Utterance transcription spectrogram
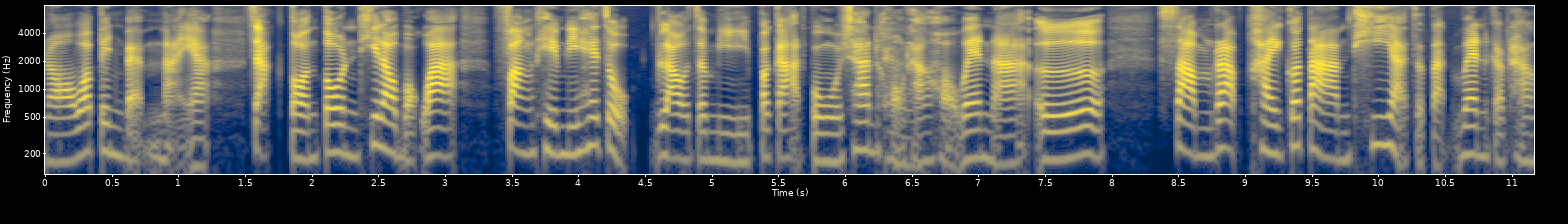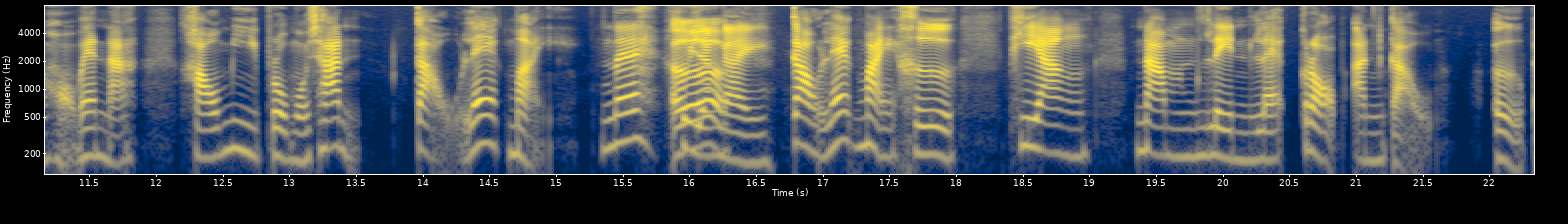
เนาะว่าเป็นแบบไหนอะจากตอนต้นที่เราบอกว่าฟังเทปนี้ให้จบเราจะมีประกาศโปรโมชั่นของทางหอแว่นนะ เออสำหรับใครก็ตามที่อยากจะตัดแว่นกับทางหอแว่นนะเขามีโปรโมชั่นเก่าแลกใหม่ แน่เออคือยังไง เก่าแลกใหม่คือ เพียงนำเลนส์และกรอบอันเก่า เออ ไป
